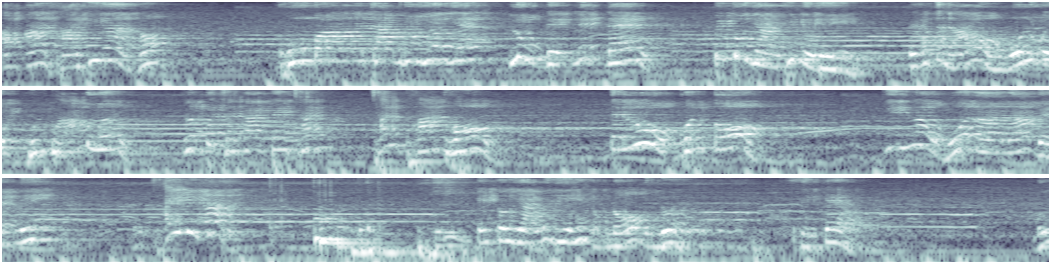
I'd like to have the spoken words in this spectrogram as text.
อับอาขายที่หน้าเขาครูบาอาจารย์ดูเยอะแยะ ลูกเด็กเล็กแดง เป็นตัวอย่างที่ไม่ดี แต่เขาจะหาว่าโอ้โหลูกขุนผาเมืองแล้วก็จะกาเป็นชั้นชั้นพานทอง แต่ลูกคนโต กินเหล้าหัวนานะแบบนี้ ใช้ไม่ได้เป็นตัวอย่างไม่ดีให้กับน้องมึงด้วยสีแก้วมึง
